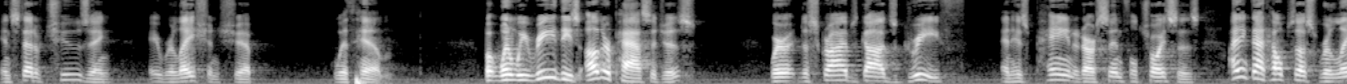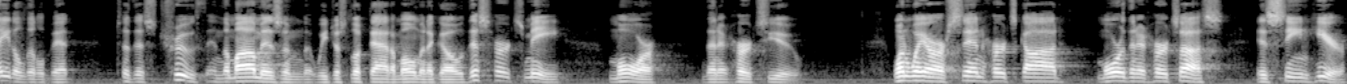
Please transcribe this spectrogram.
instead of choosing a relationship with Him. But when we read these other passages where it describes God's grief and His pain at our sinful choices, I think that helps us relate a little bit to this truth in the momism that we just looked at a moment ago. This hurts me more than it hurts you. One way our sin hurts God more than it hurts us is seen here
